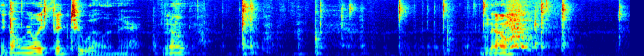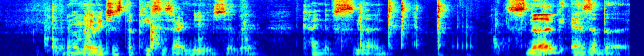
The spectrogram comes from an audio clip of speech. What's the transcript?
They don't really fit too well in there. No? No? You know, maybe just the pieces are new, so they're kind of snug. Snug as a bug.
